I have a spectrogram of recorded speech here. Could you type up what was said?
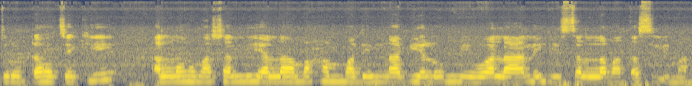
দুরুদটা হচ্ছে কি? আল্লাহ মাসাল্লি আল্লাহ মোহাম্মদিন নাবি আল উম্মি ওয়ালা আলহি সাল্লামা তাসলিমান।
